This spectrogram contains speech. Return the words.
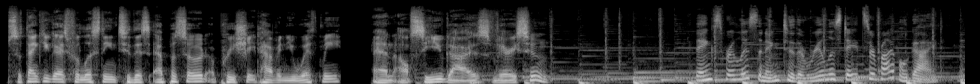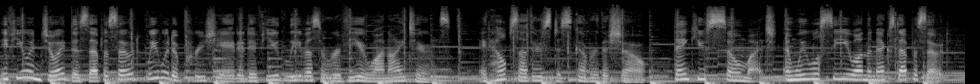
So thank you guys for listening to this episode. Appreciate having you with me and I'll see you guys very soon. Thanks for listening to the Real Estate Survival Guide. If you enjoyed this episode, we would appreciate it if you'd leave us a review on iTunes. It helps others discover the show. Thank you so much, and we will see you on the next episode.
